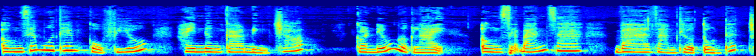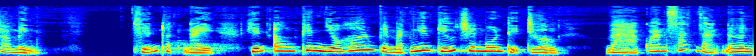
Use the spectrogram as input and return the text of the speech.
ông sẽ mua thêm cổ phiếu hay nâng cao đỉnh chóp. Còn nếu ngược lại, ông sẽ bán ra và giảm thiểu tổn thất cho mình. Chiến thuật này khiến ông thiên nhiều hơn về mặt nghiên cứu chuyên môn thị trường và quan sát giản đơn.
